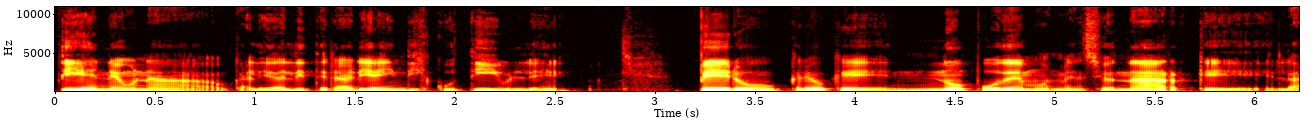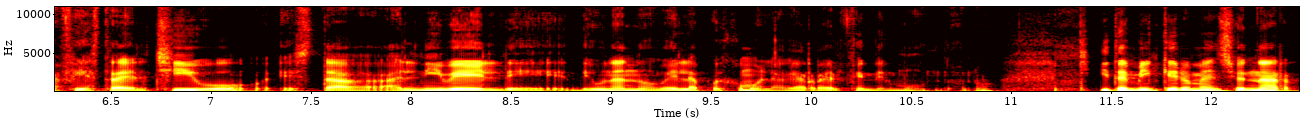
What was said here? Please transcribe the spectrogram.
tiene una calidad literaria indiscutible, pero creo que no podemos mencionar que La fiesta del chivo está al nivel de, una novela pues como La guerra del fin del mundo. Y también quiero mencionar,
